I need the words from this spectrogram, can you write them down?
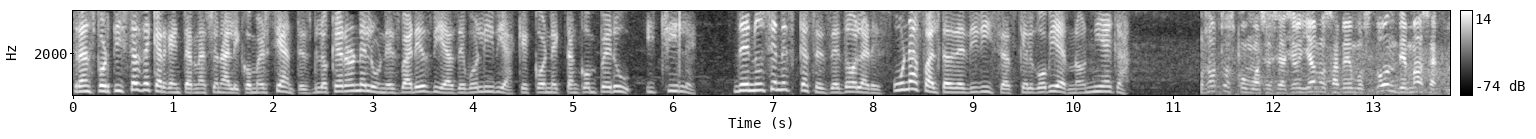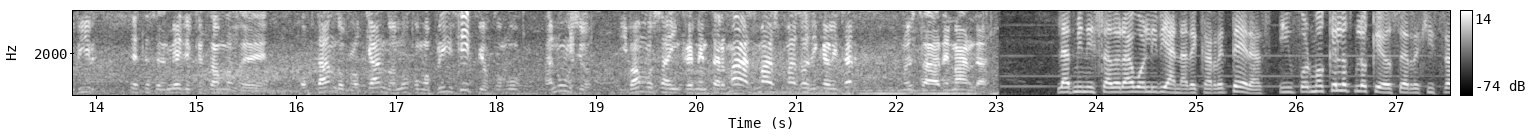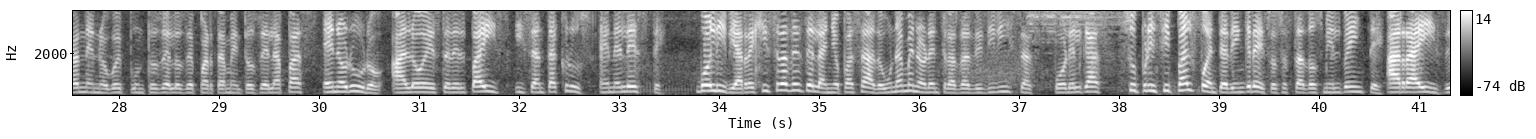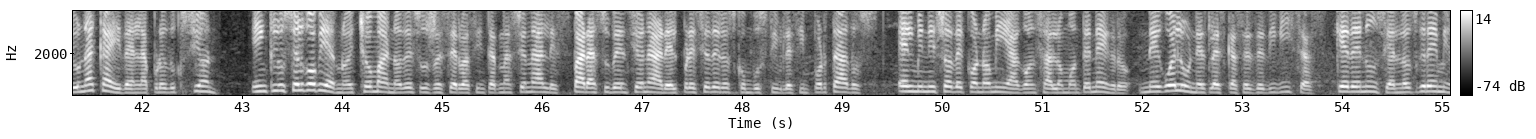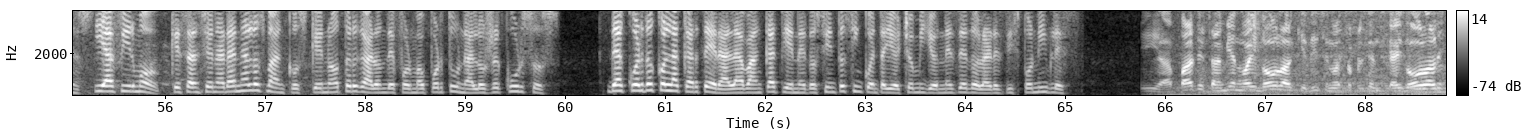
Transportistas de carga internacional y comerciantes bloquearon el lunes varias vías de Bolivia que conectan con Perú y Chile. Denuncian escasez de dólares, una falta de divisas que el gobierno niega. Nosotros como asociación ya no sabemos dónde más acudir. Este es el medio que estamos eh, optando, bloqueando. Como principio, como anuncio. Y vamos a incrementar más, más, más radicalizar nuestra demanda. La administradora boliviana de carreteras informó que los bloqueos se registran en nueve puntos de los departamentos de La Paz, en Oruro, al oeste del país, y Santa Cruz, en el este. Bolivia registra desde el año pasado una menor entrada de divisas por el gas, su principal fuente de ingresos hasta 2020, a raíz de una caída en la producción. Incluso el gobierno echó mano de sus reservas internacionales para subvencionar el precio de los combustibles importados. El ministro de Economía, Gonzalo Montenegro, negó el lunes la escasez de divisas que denuncian los gremios y afirmó que sancionarán a los bancos que no otorgaron de forma oportuna los recursos. De acuerdo con la cartera, la banca tiene 258 millones de dólares disponibles. Y aparte también no hay dólar, que dice nuestro presidente que hay dólar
